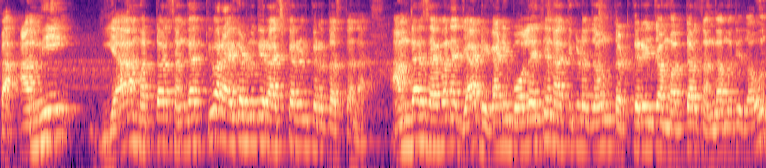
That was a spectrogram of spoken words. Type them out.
का आम्ही या मतदारसंघात किंवा रायगडमध्ये राजकारण करत असताना आमदार साहेबांना ज्या ठिकाणी बोलायचे ना तिकडं जाऊन तटकरेंच्या मतदारसंघामध्ये जाऊन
